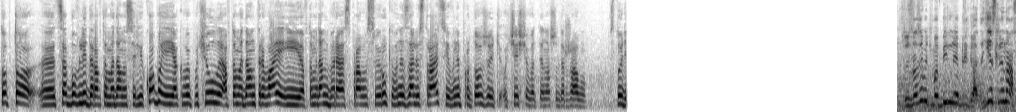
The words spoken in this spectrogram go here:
Тобто е, це був лідер автомайдану Сергій Коба. І як ви почули, автомайдан триває і автомайдан бере справу в свої руки. Вони за люстрацію, вони продовжують очищувати нашу державу. Студія. То есть должны быть мобильные бригады. Если нас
